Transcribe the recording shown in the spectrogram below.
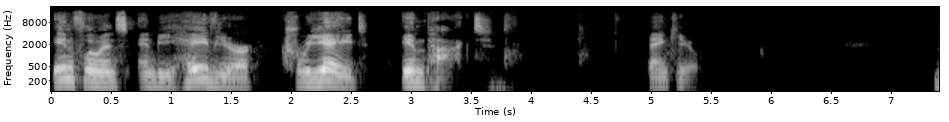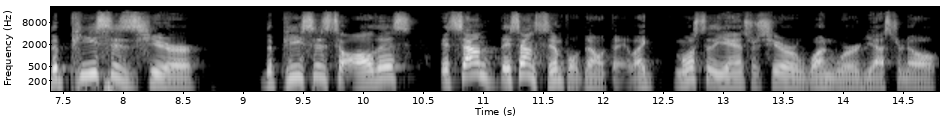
influence, and behavior create impact. Thank you. The pieces here, the pieces to all this, it sound they sound simple, don't they? Like most of the answers here are one word, yes or no.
